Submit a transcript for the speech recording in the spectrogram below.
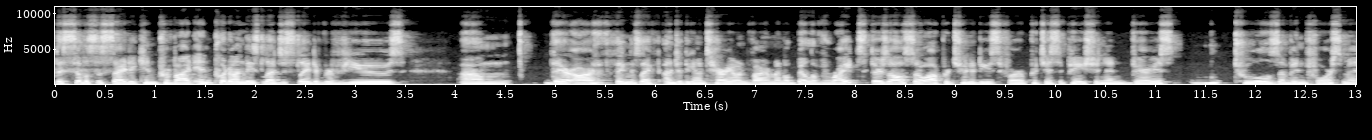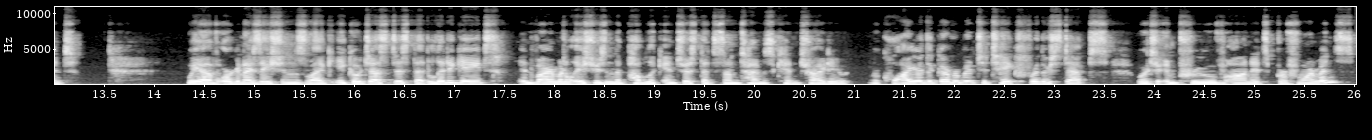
the civil society can provide input on these legislative reviews. Um, there are things like under the Ontario Environmental Bill of Rights, there's also opportunities for participation in various tools of enforcement we have organizations like EcoJustice that litigate environmental issues in the public interest that sometimes can try to require the government to take further steps or to improve on its performance.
